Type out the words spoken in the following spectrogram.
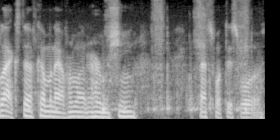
black stuff coming out from under her machine. That's what this was.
